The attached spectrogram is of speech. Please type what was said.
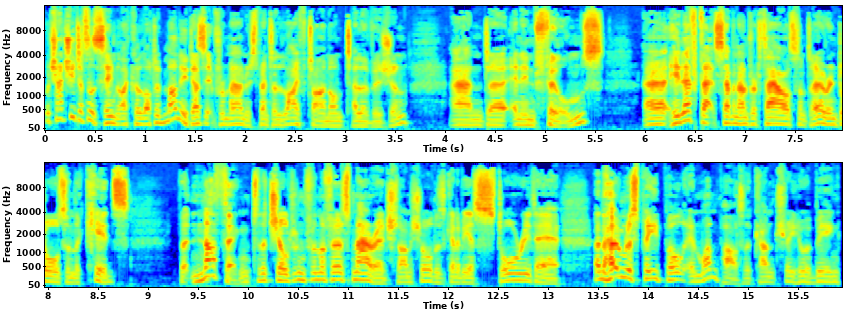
which actually doesn't seem like a lot of money, does it, for a man who spent a lifetime on television and uh, and in films? Uh, he left that seven hundred thousand to her indoors and the kids, but nothing to the children from the first marriage. So I'm sure there's going to be a story there. And the homeless people in one part of the country who are being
